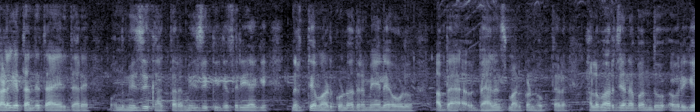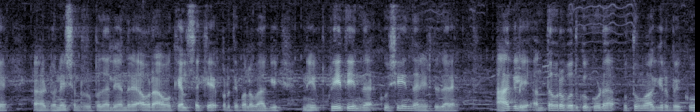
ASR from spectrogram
ಕಳೆಗೆ ತಂದೆ ತಾಯಿರಿದ್ದಾರೆ ಒಂದು ಮ್ಯೂಸಿಕ್ ಹಾಕ್ತಾರೆ. ಮ್ಯೂಸಿಕ್ಕಿಗೆ ಸರಿಯಾಗಿ ನೃತ್ಯ ಮಾಡಿಕೊಂಡು ಅದರ ಮೇಲೆ ಅವಳು ಆ ಬ್ಯಾ, ಬ್ಯಾಲೆನ್ಸ್ ಮಾಡ್ಕೊಂಡು ಹೋಗ್ತಾಳೆ. ಹಲವಾರು ಜನ ಬಂದು ಅವರಿಗೆ ಡೊನೇಷನ್ ರೂಪದಲ್ಲಿ ಅಂದರೆ ಅವರ ಕೆಲಸಕ್ಕೆ ಪ್ರತಿಫಲವಾಗಿ ನೀ, ಪ್ರೀತಿಯಿಂದ, ಖುಷಿಯಿಂದ ನೀಡ್ತಿದ್ದಾರೆ. ಆಗಲಿ, ಅಂಥವರ ಬದುಕು ಕೂಡ ಉತ್ತಮವಾಗಿರಬೇಕು.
